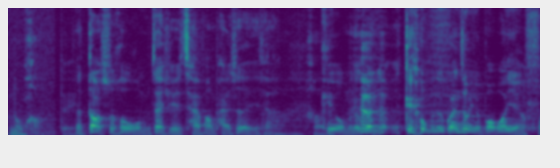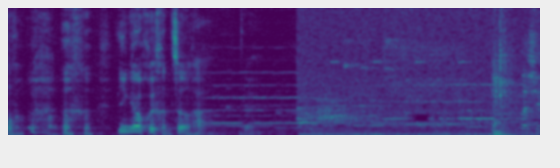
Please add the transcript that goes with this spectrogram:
弄好。对，那到时候我们再去采访拍摄一下。给我们的观众，给我们的观众也饱饱眼福，应该会很震撼。对。那行，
